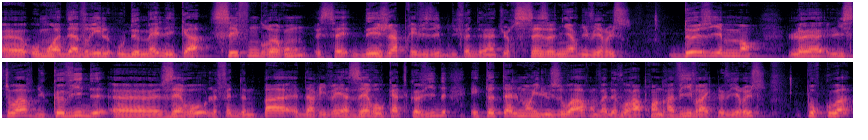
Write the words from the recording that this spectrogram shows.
euh, au mois d'avril ou de mai, les cas s'effondreront. Et c'est déjà prévisible du fait de la nature saisonnière du virus. Deuxièmement, l'histoire du Covid 0, euh, le fait de ne pas d'arriver à 0 cas de Covid est totalement illusoire. On va devoir apprendre à vivre avec le virus. Pourquoi?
